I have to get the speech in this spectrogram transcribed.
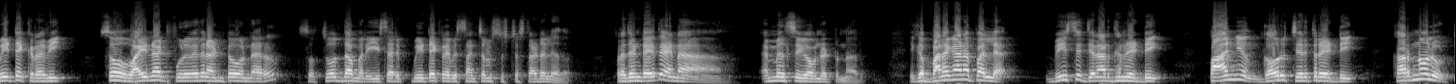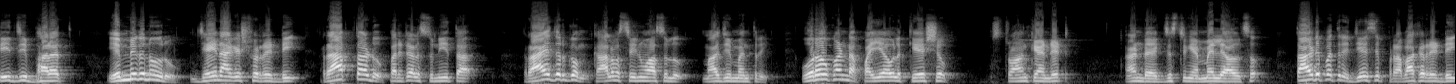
BTech Ravi. So why not Pulivendula అంటూ ఉన్నారు. సో చూద్దాం మరి ఈసారి బీటెక్ రవి సంచలనం సృష్టిస్తాడో లేదో. ప్రజెంట్ అయితే ఆయన ఎమ్మెల్సీగా ఉన్నట్టున్నారు. ఇక బనగానపల్లె బీసీ జనార్దన్ రెడ్డి పాణ్యం గౌరు చరిత్రరెడ్డి కర్నూలు టీజీ భరత్ ఎమ్మిగనూరు జయనాగేశ్వర్ రెడ్డి రాప్తాడు పరిటాల సునీత రాయదుర్గం కాలువ శ్రీనివాసులు మాజీ మంత్రి Uravakonda Payyavula Keshav strong candidate and existing MLA also Tadipatri JC Prabhakar Reddy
